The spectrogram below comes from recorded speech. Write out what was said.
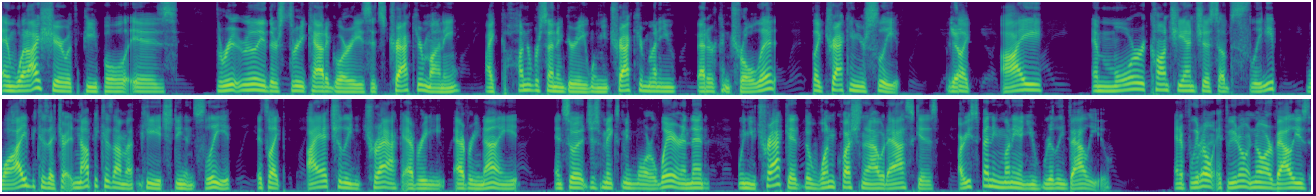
And what I share with people is three. Really, there's three categories. It's track your money. I 100% agree. When you track your money, you better control it. It's like tracking your sleep. It's Yep. like I am more conscientious of sleep. Why? Because I try not because I'm a PhD in sleep. It's like I actually track every every night, and so it just makes me more aware. And then when you track it, the one question that I would ask is, are you spending money on you really value? And if we don't if we don't know our values,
